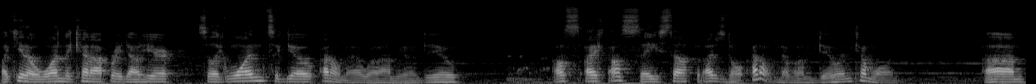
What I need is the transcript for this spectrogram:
like you know, one to kind of operate down here, So like one to go. I don't know what I'm gonna do. I'll I, will i will say stuff, but I just don't. I don't know what I'm doing. Come on. Um,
